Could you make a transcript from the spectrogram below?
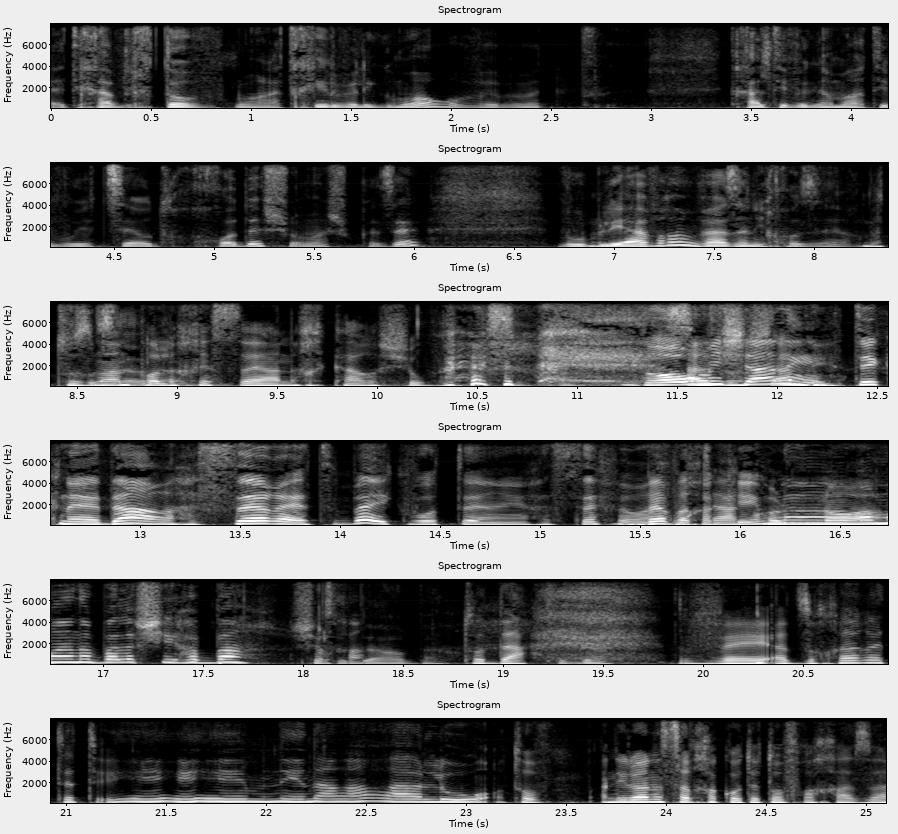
הייתי חייב לכתוב, כלומר להתחיל ולגמור, ובאמת התחלתי וגמרתי, והוא יצא עוד חודש או משהו כזה. והוא בלי אברהם, ואז אני חוזר. ותוזמן פה לכיסא הנחקר שוב. דרור משני, תיק נהדר, הסרט, בעקבות uh, הספר. אנחנו מחכים לרומן הבלשי הבא שלך. תודה רבה. תודה. תודה. ואת זוכרת את אם ננעלו... טוב, אני לא אנסה לחכות את עפרה חזה.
